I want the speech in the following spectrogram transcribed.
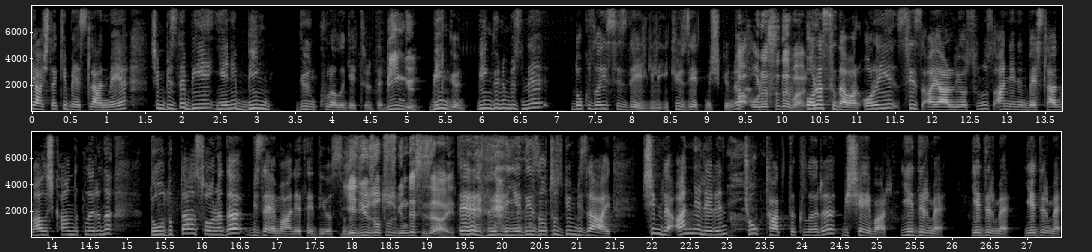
yaştaki beslenmeye. Şimdi bizde bir yeni bin gün kuralı getirdi. Bin gün. Bin gün. Bin günümüz ne? 9 ayı sizle ilgili 270 günü. Ha orası da var. Orası da var. Orayı siz ayarlıyorsunuz. Annenin beslenme alışkanlıklarını doğduktan sonra da bize emanet ediyorsunuz. 730 günde size ait. Evet 730 gün bize ait. Şimdi annelerin çok taktıkları bir şey var. Yedirme, yedirme, yedirme.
